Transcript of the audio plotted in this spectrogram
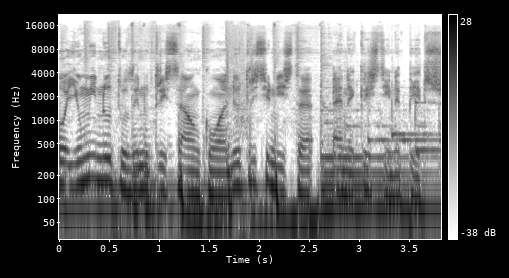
Foi um minuto de nutrição com a nutricionista Ana Cristina Pires.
